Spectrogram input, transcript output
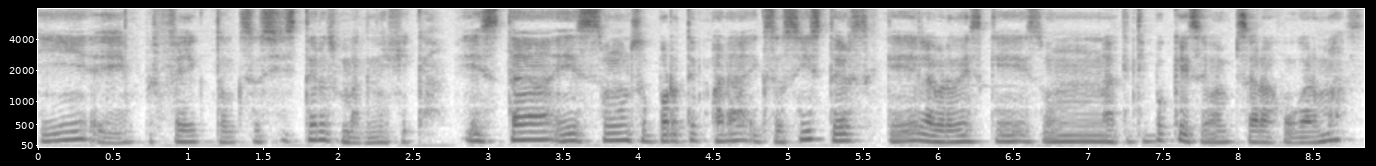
y eh, perfecto Exosisters magnífica. Esta es un soporte para Exosisters que la verdad es que es un arquetipo que se va a empezar a jugar más.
